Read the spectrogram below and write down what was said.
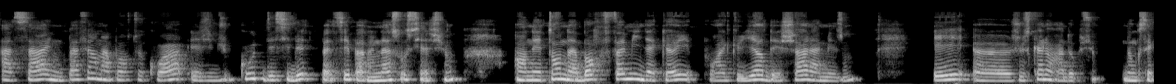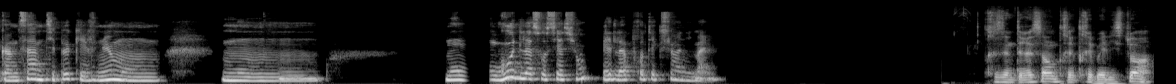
à ça et ne pas faire n'importe quoi, et j'ai du coup décidé de passer par une association en étant d'abord famille d'accueil pour accueillir des chats à la maison et jusqu'à leur adoption. Donc c'est comme ça un petit peu qu'est venu mon, mon, mon goût de l'association et de la protection animale. Très intéressant, très très belle histoire.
